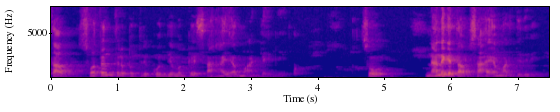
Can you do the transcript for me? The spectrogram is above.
ತಾವು ಸ್ವತಂತ್ರ ಪತ್ರಿಕೋದ್ಯಮಕ್ಕೆ ಸಹಾಯ ಮಾಡಲೇಬೇಕು. ಸೊ ನನಗೆ ತಾವು ಸಹಾಯ ಮಾಡ್ತಿದ್ದೀರಿ.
